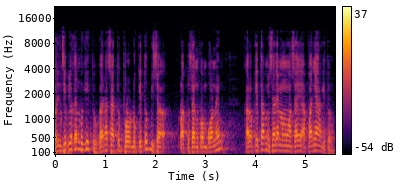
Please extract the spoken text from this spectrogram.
Prinsipnya kan begitu, karena satu produk itu bisa ratusan komponen, kalau kita misalnya menguasai apanya gitu,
